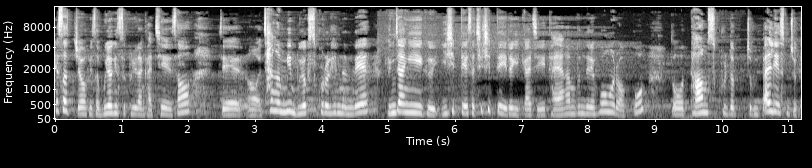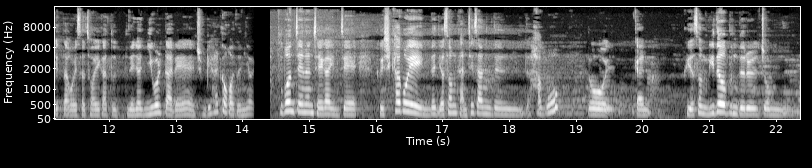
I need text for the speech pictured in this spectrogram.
했었죠. 그래서 무역인 스쿨이랑 같이 해서 이제 어, 창업 및 무역 스쿨을 했는데 굉장히 그 20대에서 70대 이르기까지 다양한 분들의 호응을 얻고 또 다음 스쿨도 좀 빨리 했으면 좋겠다고 해서 저희가 또 내년 2월 달에 준비할 거거든요. 두 번째는 제가 이제 그 시카고에 있는 여성 단체장들하고 또 그러니까 그 여성 리더분들을 좀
